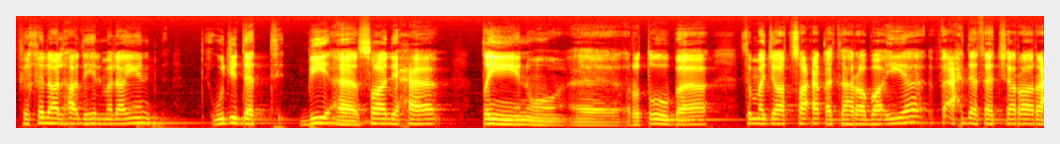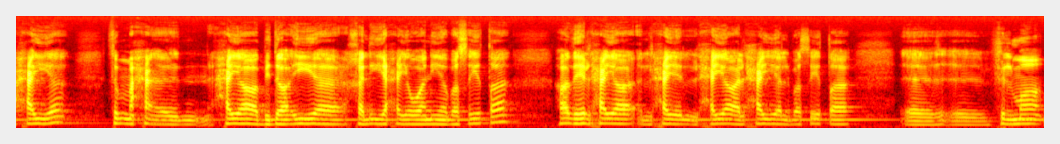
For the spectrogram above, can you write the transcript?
في خلال هذه الملايين وجدت بيئة صالحة طين ورطوبة ثم جاءت صاعقة كهربائية فأحدثت شرارة حية ثم حياة بدائية خلية حيوانية بسيطة. هذه الحياة الحياة, الحياة الحية البسيطة آه، في الماء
